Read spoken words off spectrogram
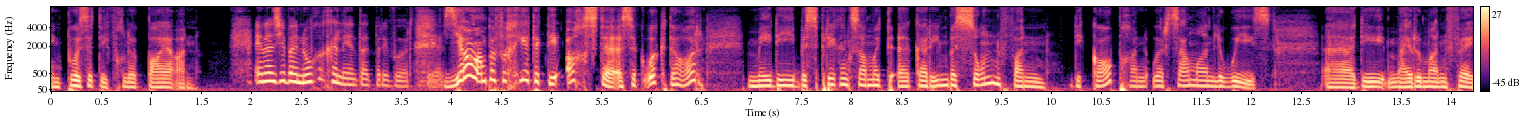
En positief glo ek baie aan. En as jy by nog 'n geleentheid by die woord gees. Ja, amper vergeet ek die 8ste is ek ook daar met die bespreking saam met uh, Karin Beson van die Kaap gaan oor Selma en Louise. Uh die my roman vir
